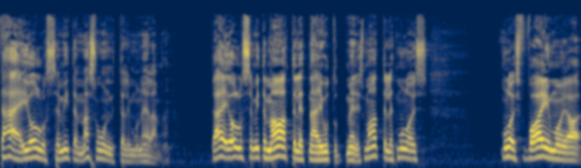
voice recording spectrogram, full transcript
tämä ei ollut se, miten mä suunnittelin mun elämän. Tämä ei ollut se, miten mä ajattelin, että nämä jutut menis. Mä ajattelin, että mulla olisi, mulla olisi vaimo ja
